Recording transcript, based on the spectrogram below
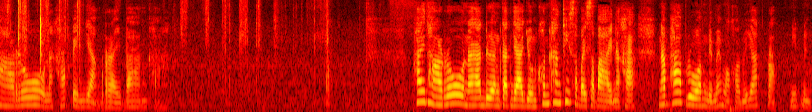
ทาโร่นะคะ เป็นอย่างไรบ้างค่ะไพ่ทาโร่นะคะ เดือนกันยายนค่อนข้างที่สบายๆนะคะนะภาพรวมเดี๋ยวแม่หมอขออนุญาตปรับนิดนึง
